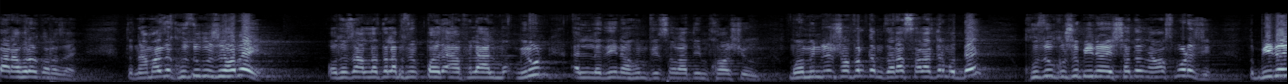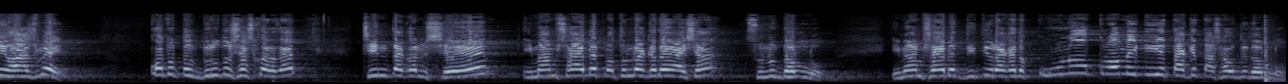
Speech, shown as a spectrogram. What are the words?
তাড়াহুড়া করা যায়? তো নামাজে খুশু খুশি হবে? অথচ আল্লাহ তালা বলছেন, "কদ আফলাহ আল মুমিনুন আল্লাযীনা হুম ফি সালাতিহিম খাশিউন। মুমিনরা সফল কাম যারা সালাতের মধ্যে খুশু খুশু বিনয়ের সাথে নামাজ পড়েছে তো বিনয় আসবে। কত তো দ্রুত শেষ করা যায়। চিন্তা করেন সে ইমাম সাহেবের প্রথম রাখাতে আয়সা সুনুদ ধরলো। ইমাম সাহেবের দ্বিতীয় রাখাতে কোনো ক্রমে গিয়ে তাকে তাসাউদি ধরলো।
